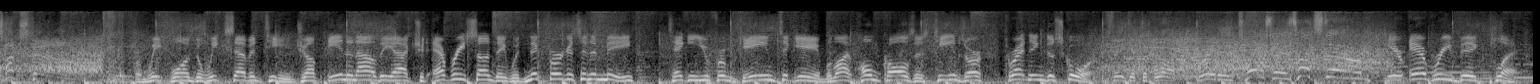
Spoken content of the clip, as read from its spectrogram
Touchdown! From week 1 to week 17, jump in and out of the action every Sunday with Nick Ferguson and me taking you from game to game. We'll have home calls as teams are threatening to score. Fake it to block. Brady tosses. Touchdown! Hear every big play.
